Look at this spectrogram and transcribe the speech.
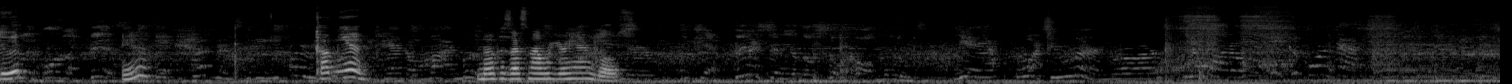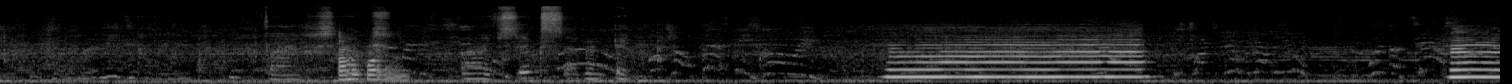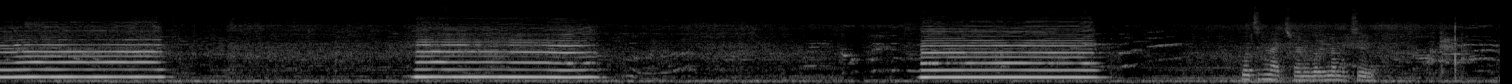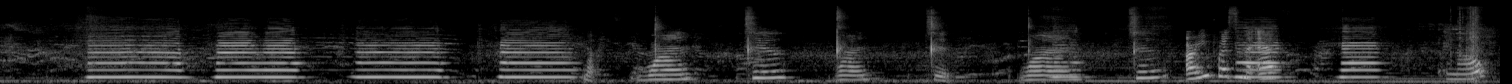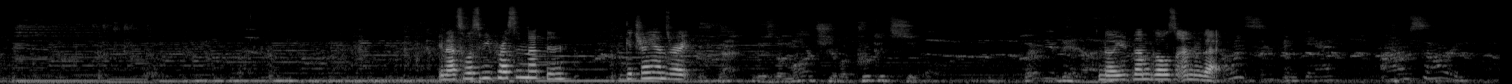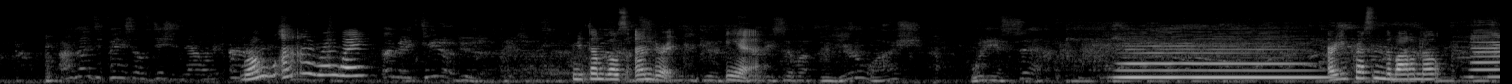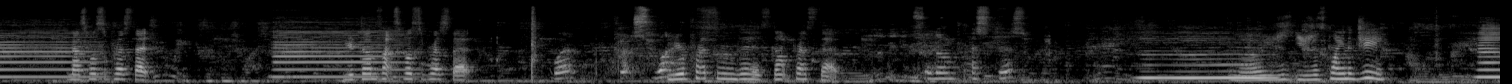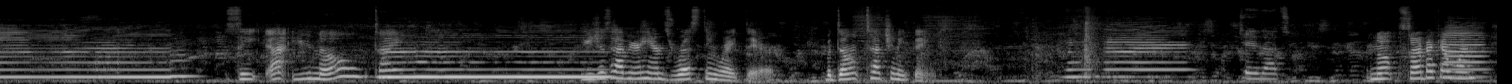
It. Yeah. Me in. No, because that's not where your hand goes. Five, I'm recording. five, six, seven, eight. Go to the next one. Go to number two. No. One, two, one, two. One, two. Are you pressing the F? No. You're not supposed to be pressing nothing. Get your hands right. That is the march of a crooked seagull. Where have you been. No, your thumb goes under that. Finish those dishes now and uh, Wrong, uh-uh, wrong way. I made Tito do those dishes. Your thumb goes under it. Yeah. dirty stuff up for you to wash. What do you say? Are you pressing the bottom note? You're not supposed to press that. Wait for the dishwasher. Your thumb's not supposed to press that. What? Press what? You're pressing this. Don't press that. So don't press this. No, you're just, you're just playing a G. See, uh, you know, tight. You just have your hands resting right there. But don't touch anything. Okay, that's Nope, start back at one.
